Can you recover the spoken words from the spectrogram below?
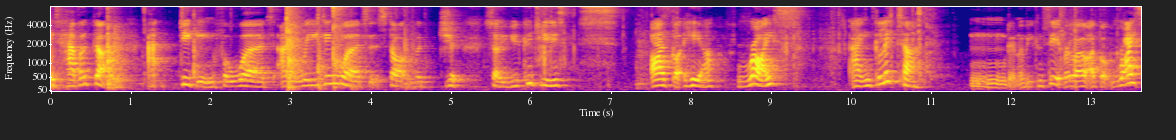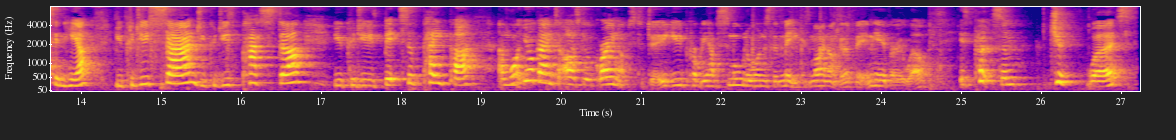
is have a go at digging for words and reading words that start with a J. So you could use, I've got here, rice and glitter. Mm, don't know if you can see it very well. I've got rice in here. You could use sand, you could use pasta, you could use bits of paper. And what you're going to ask your grown-ups to do, you'd probably have smaller ones than me because mine aren't going to fit in here very well, is put some j words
